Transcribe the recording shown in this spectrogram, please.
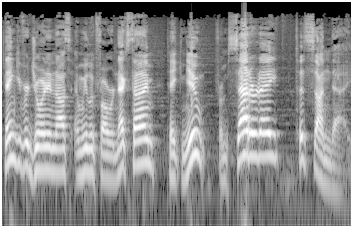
thank you for joining us, and we look forward next time taking you from Saturday to Sunday.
